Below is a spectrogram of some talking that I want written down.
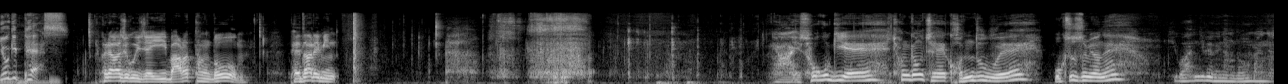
여기 패스 그래가지고 이제 이 마라탕도 배달의 민. 야, 이 소고기에 청경채에 건두부에 옥수수면에 이거 한 입에 그냥 넣으면은.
